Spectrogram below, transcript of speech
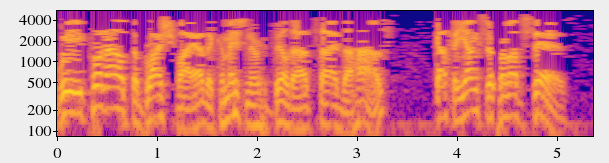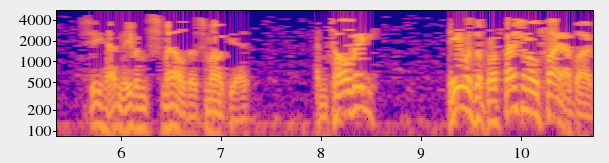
We put out the brush fire the commissioner had built outside the house, got the youngster from upstairs. She hadn't even smelled the smoke yet. And Tolvig? He was a professional firebug.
